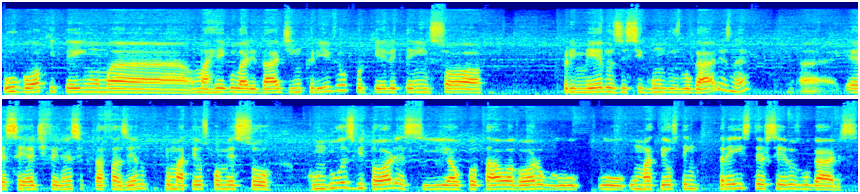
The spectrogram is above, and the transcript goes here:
o Gok tem uma, uma regularidade incrível, porque ele tem só primeiros e segundos lugares, né? Ah, essa é a diferença que está fazendo, porque o Matheus começou com duas vitórias e ao total agora o, o, o Matheus tem três terceiros lugares.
